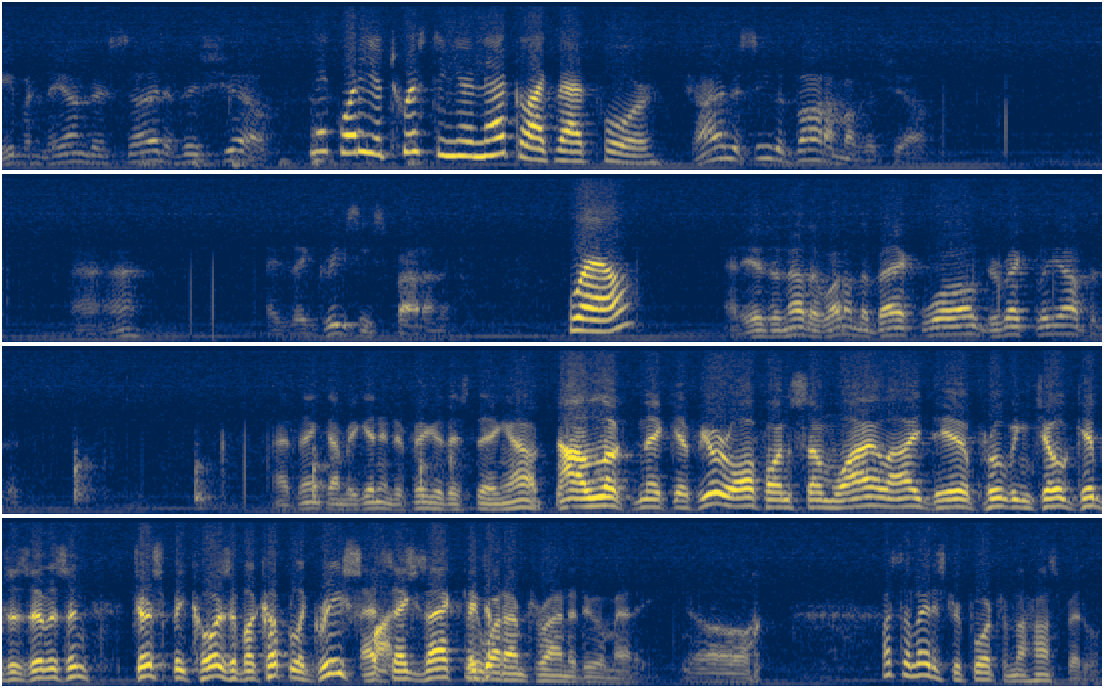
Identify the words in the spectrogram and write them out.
Even the underside of this shelf. Nick, what are you twisting your neck like that for? Trying to see the bottom of the shelf. There's a greasy spot on it. Well, And here's another one on the back wall directly opposite. I think I'm beginning to figure this thing out. Now, look, Nick, if you're off on some wild idea of proving Joe Gibbs is innocent just because of a couple of grease spots. That's exactly what I'm trying to do, Matty. Oh. What's the latest report from the hospital?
